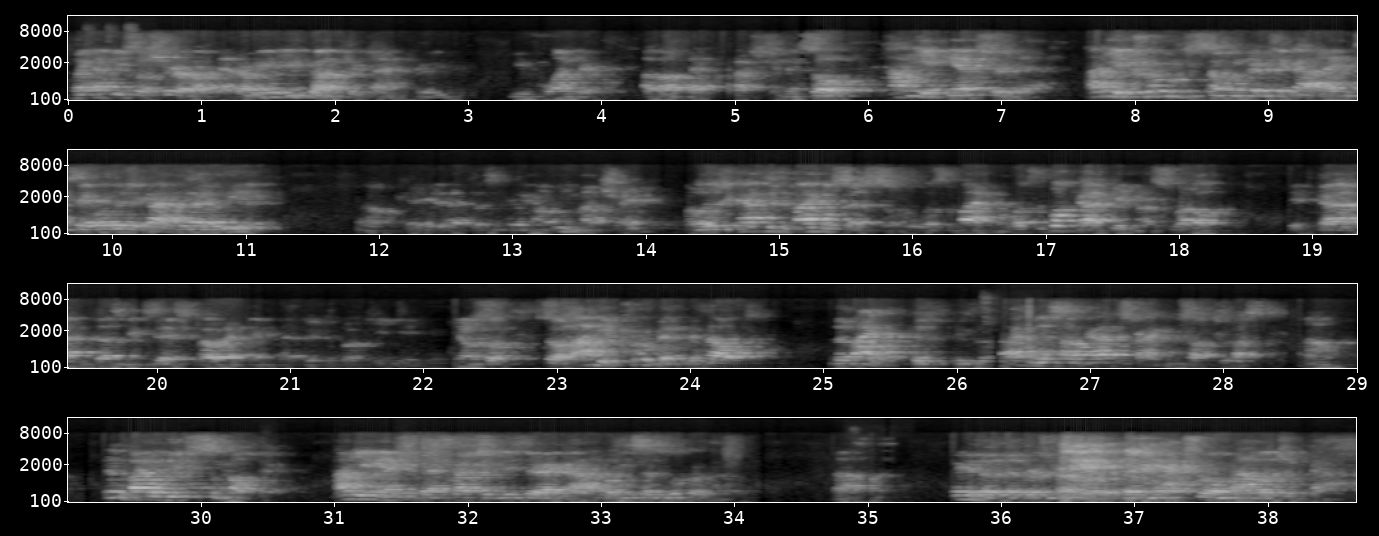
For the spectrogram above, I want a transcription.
might not be so sure about that, or maybe you've gone through times where you- you've wondered about that question. And so, how do you answer that? How do you prove to someone there's a God? I can say, well, there's a God because I believe it. Okay, that doesn't really help me much, right? Well, there's a God because the Bible says so. What's the Bible? What's the book God gave us? Well, if God doesn't exist, why would I think that there's a book He gave me? You know, so so how do you prove it without the Bible? Because the Bible is how God describes Himself to us. Um, then the Bible gives you some help there. How do you answer that question, is there a God? Well, he says, look around. Uh, Look at the, first part, the natural knowledge of God.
